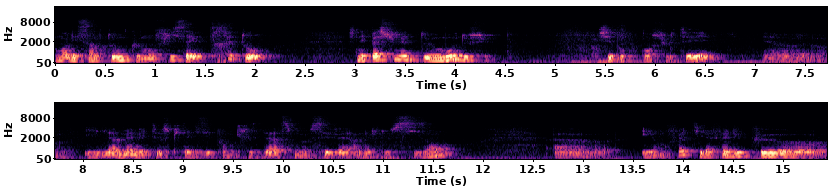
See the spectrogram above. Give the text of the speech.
moi, les symptômes que mon fils a eu très tôt, je n'ai pas su mettre de mots dessus. J'ai beaucoup consulté. Euh, il a même été hospitalisé pour une crise d'asthme sévère à l'âge de 6 ans. Euh, et en fait, il a fallu que euh,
